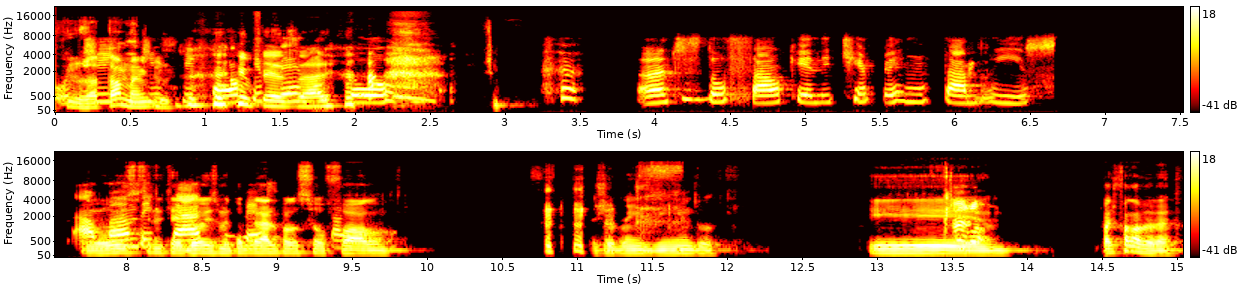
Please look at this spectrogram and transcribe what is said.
O Exatamente. Empresário. Antes do Falk, ele tinha perguntado isso. Luiz 32, muito obrigado pelo seu follow. Seja bem-vindo. E. Pode falar, bebê.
